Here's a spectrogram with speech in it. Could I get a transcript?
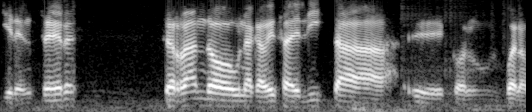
quieren ser. Cerrando una cabeza de lista eh, con, bueno,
